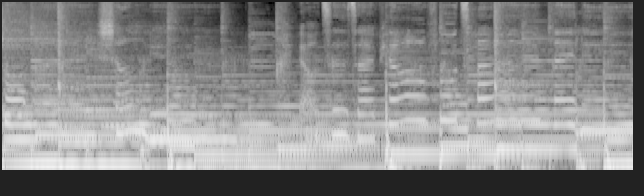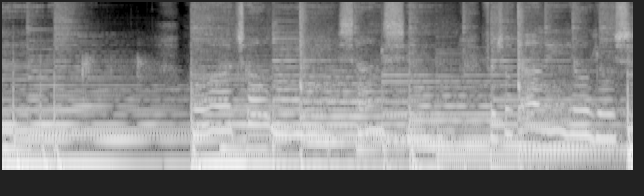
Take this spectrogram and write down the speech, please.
说爱像云，要自在漂浮才美丽。我终于相信，分手的理由有时。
